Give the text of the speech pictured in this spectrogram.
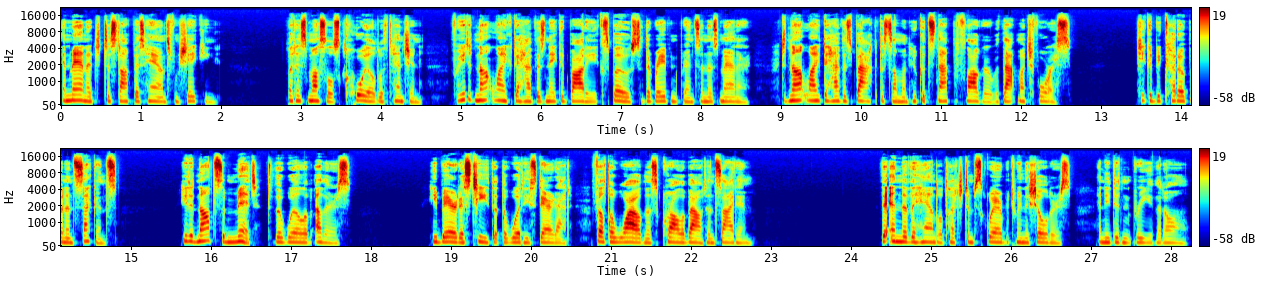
and managed to stop his hands from shaking. But his muscles coiled with tension, for he did not like to have his naked body exposed to the Raven Prince in this manner, did not like to have his back to someone who could snap a flogger with that much force. He could be cut open in seconds. He did not submit to the will of others. He bared his teeth at the wood he stared at, felt a wildness crawl about inside him. The end of the handle touched him square between the shoulders, and he didn't breathe at all.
